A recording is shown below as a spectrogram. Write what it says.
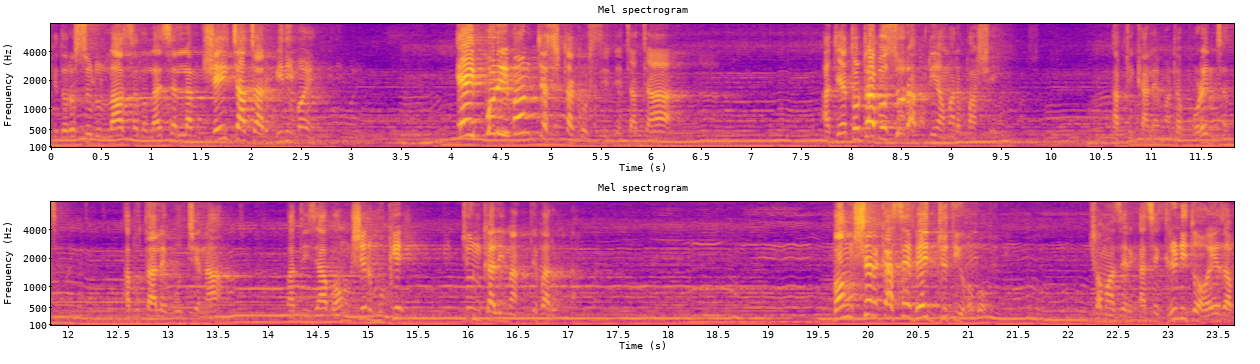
কিন্তু রসুল্লাহ সাল্লাহ সাল্লাম সেই চাচার বিনিময়ে এই পরিমাণ চেষ্টা করছে যে, চাচা, আজ এতটা বছর আপনি আমার পাশে। আপনি কালেমাটা পড়েন, চাচা। আবু তালে বলছে, না বাতিজা বংশের মুখে চুনকালি মাখতে পারুন না। বংশের কাছে বেজ্জুতি হব। সমাজের কাছে ঘৃণিত হয়ে যাব।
